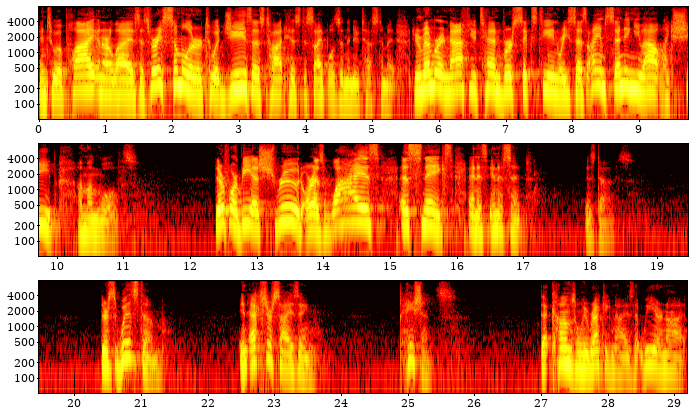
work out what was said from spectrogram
and to apply in our lives is very similar to what Jesus taught his disciples in the New Testament. Do you remember in Matthew 10, verse 16, where he says, I am sending you out like sheep among wolves? Therefore, be as shrewd or as wise as snakes and as innocent as doves. There's wisdom in exercising patience that comes when we recognize that we are not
